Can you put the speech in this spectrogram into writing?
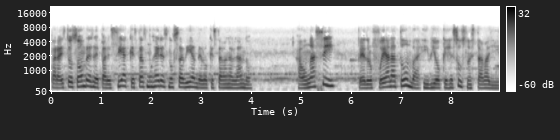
Para estos hombres le parecía que estas mujeres no sabían de lo que estaban hablando. Aún así, Pedro fue a la tumba y vio que Jesús no estaba allí.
